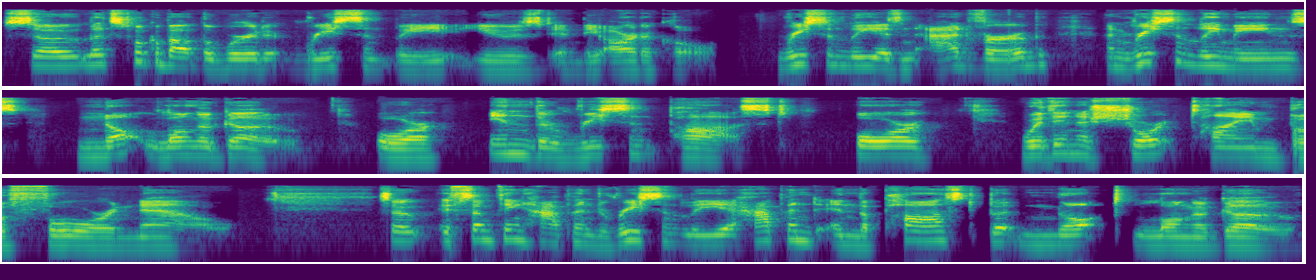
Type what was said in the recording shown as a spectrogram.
So let's talk about the word recently used in the article. Recently is an adverb, and recently means not long ago, or in the recent past, or within a short time before now. So if something happened recently, it happened in the past, but not long ago.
